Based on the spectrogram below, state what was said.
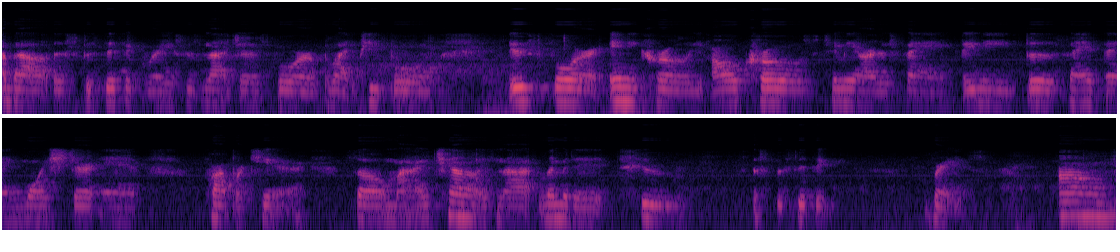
about a specific race. It's not just for black people. It's for any curly. All curls to me are the same. They need the same thing, moisture and proper care. So my channel is not limited to a specific braids. Um,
